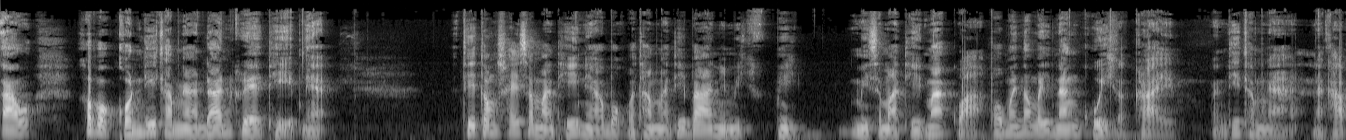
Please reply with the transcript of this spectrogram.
แล้วเขาบอกคนที่ทำงานด้านครีเอทีฟเนี่ยที่ต้องใช้สมาธิเนี่ยเขาบอกว่าทำงานที่บ้านเนี่ยมีมีมีสมาธิมากกว่า เพราะไม่ต้องไปนั่งคุยกับใครเหมือนที่ทำงานนะครับ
